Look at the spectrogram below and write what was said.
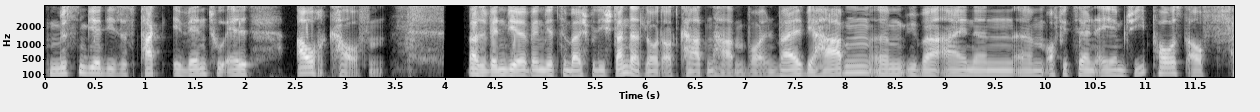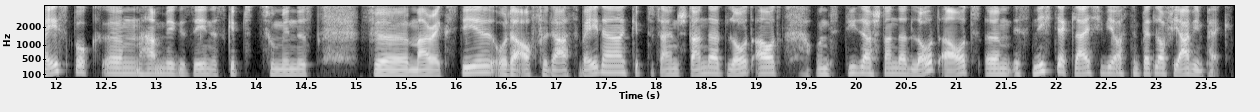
müssen wir dieses Pack eventuell auch kaufen? Also wenn wir, wenn wir zum Beispiel die Standard-Loadout-Karten haben wollen, weil wir haben ähm, über einen ähm, offiziellen AMG-Post auf Facebook ähm, haben wir gesehen, es gibt zumindest für Marek Steel oder auch für Darth Vader gibt es einen Standard-Loadout und dieser Standard-Loadout ähm, ist nicht der gleiche wie aus dem Battle of Yavin Pack.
